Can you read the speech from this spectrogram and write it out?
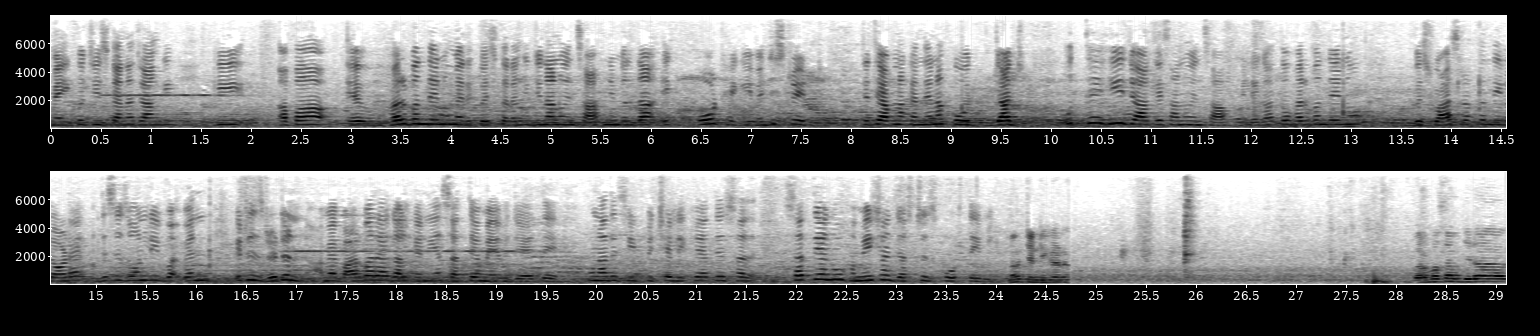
ਮੈਂ ਇੱਕੋ ਚੀਜ਼ ਕਹਿਣਾ ਚਾਹਾਂਗੀ ਕਿ ਆਪਾਂ ਇਹ ਹਰ ਬੰਦੇ ਨੂੰ ਮੈਂ ਰਿਕੁਐਸਟ ਕਰਾਂਗੀ ਜਿਨ੍ਹਾਂ ਨੂੰ ਇਨਸਾਫ ਨਹੀਂ ਮਿਲਦਾ ਇੱਕ ਕੋਰਟ ਹੈਗੀ ਮੈਜਿਸਟ੍ਰੇਟ ਜਿੱਥੇ ਆਪਣਾ ਕਹਿੰਦੇ ਨਾ ਕੋ ਜੱਜ ਉੱਥੇ ਹੀ ਜਾ ਕੇ ਸਾਨੂੰ ਇਨਸਾਫ ਮਿਲੇਗਾ। ਤਾਂ ਹਰ ਬੰਦੇ ਨੂੰ ਵਿਸ਼ਵਾਸ ਰੱਖਣ ਦੀ ਲੋੜ ਹੈ। This is only when it is written ਮੈਂ ਬਾਰ-ਬਾਰ ਇਹ ਗੱਲ ਕਹਿੰਦੀ ਹਾਂ ਸਤਿਅਮੇਵ ਜਯਤੇ ਉਹਨਾਂ ਦੇ ਸੀਟ ਪਿੱਛੇ ਲਿਖਿਆ ਤੇ ਸਤਿਆ ਨੂੰ ਹਮੇਸ਼ਾ ਜਸਟਿਸ ਕੋਰਟ ਤੇ ਮਿਲੇ ਮੈਮ ਚੰਡੀਗੜ੍ਹ ਵਰਮਾ ਸਾਹਿਬ ਜਿਹੜਾ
